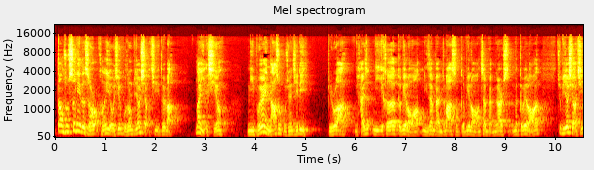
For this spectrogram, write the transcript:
当初设立的时候，可能有些股东比较小气，对吧？那也行，你不愿意拿出股权激励，比如啊，你还是你和隔壁老王，你占百分之八十，隔壁老王占百分之二十，那隔壁老王就比较小气，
